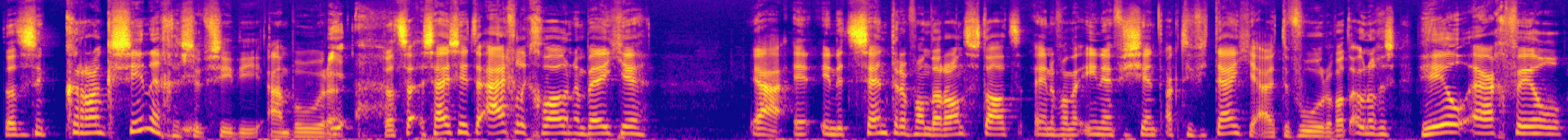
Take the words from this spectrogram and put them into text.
dat is een krankzinnige subsidie aan boeren. Ja. Dat, zij- zitten eigenlijk gewoon een beetje ja, in, in het centrum van de Randstad... een of ander inefficiënt activiteitje uit te voeren. Wat ook nog eens heel erg veel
